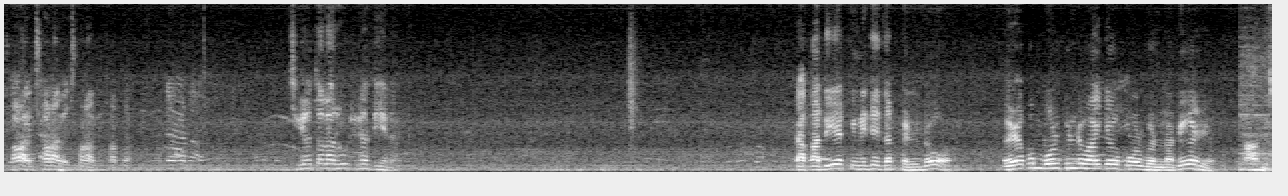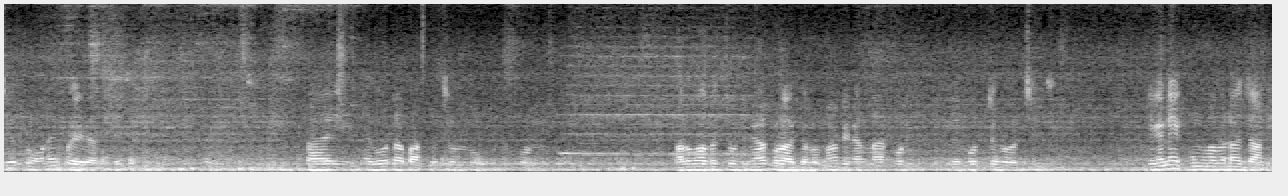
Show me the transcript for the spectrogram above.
ছড়াবে ছড়াবে ছড়াবে ছড়াবে চিকেনের রুটিটা দিয়ে না। টাকা দিয়ে কিনেছি তা ফেলে এরকম বল কিন্তু ভাই কেউ করবেন না ঠিক আছে? আজকে তো অনেক হয়ে যাচ্ছে প্রায় এগারোটা বাজতে চলল। ভালোভাবে তো ডিনার করা গেল না ডিনার না করে করতে হয়েছে এখানে ঘুম হবে না, জানি।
